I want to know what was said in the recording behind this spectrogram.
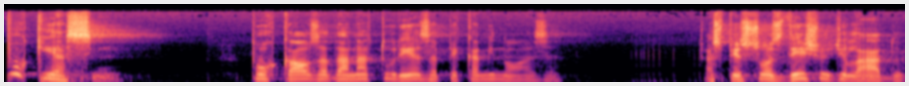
Por que assim? Por causa da natureza pecaminosa. As pessoas deixam de lado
